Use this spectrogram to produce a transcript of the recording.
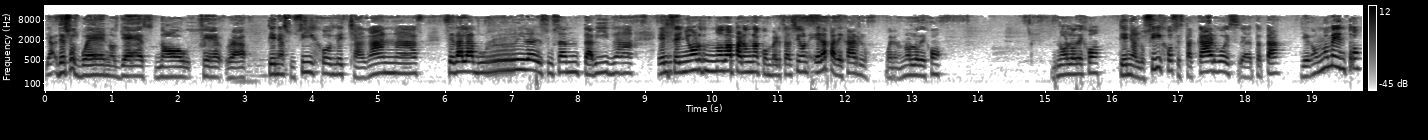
ya, de esos buenos, yes, no, tiene a sus hijos, le echa ganas, se da la aburrida de su santa vida, el señor no da para una conversación, era para dejarlo, bueno, no lo dejó, no lo dejó, tiene a los hijos, está a cargo, es, eh, ta, ta. llega un momento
